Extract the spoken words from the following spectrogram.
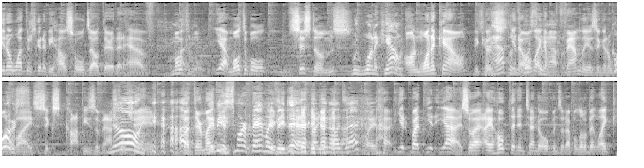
you know what, there's going to be households out there that have. Multiple Yeah, multiple systems with one account. on one account because you know, like a happen. family isn't going to want to buy six copies of Astral no, Chain, but there might They'd be a smart family if they did. but you know exactly. Uh, yeah, but yeah, so I, I hope that Nintendo opens it up a little bit, like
